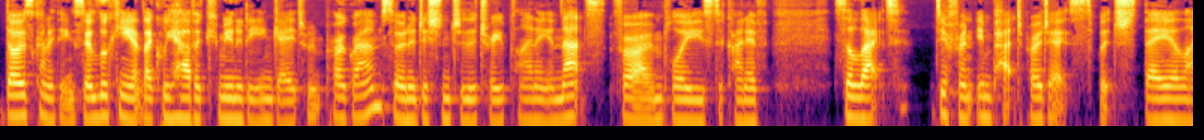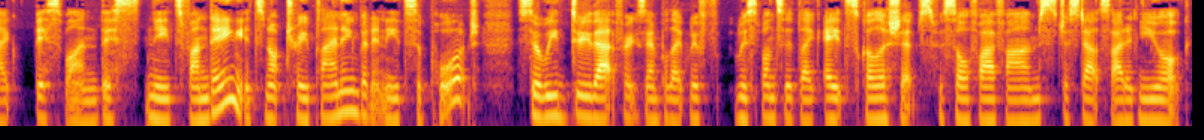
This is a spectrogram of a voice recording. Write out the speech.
those kind of things. So looking at like we have a community engagement program. So in addition to the tree planting, and that's for our employees to kind of select different impact projects, which they are like, this one, this needs funding. It's not tree planting, but it needs support. So we do that, for example, like we've, we've sponsored like eight scholarships for Soul Fire Farms just outside of New York.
